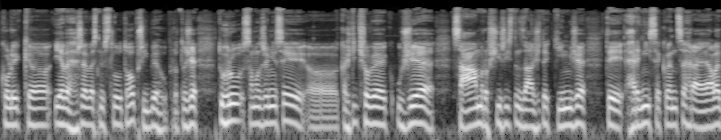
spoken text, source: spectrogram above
kolik uh, je ve hře ve smyslu toho příběhu, protože tu hru samozřejmě si uh, každý člověk užije sám, rozšíří ten zážitek tím, že ty herní sekvence hraje, ale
